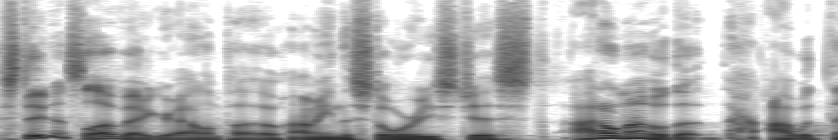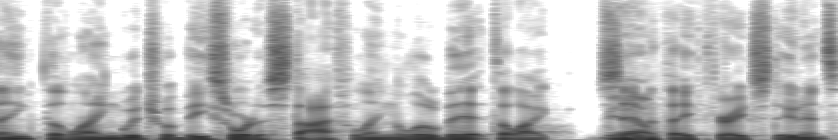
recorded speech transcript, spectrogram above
Students love Edgar Allan Poe. I mean, the stories just, I don't know. The, I would think the language would be sort of stifling a little bit to like seventh, eighth grade students,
